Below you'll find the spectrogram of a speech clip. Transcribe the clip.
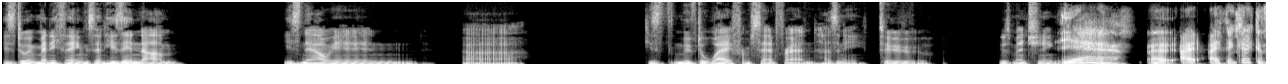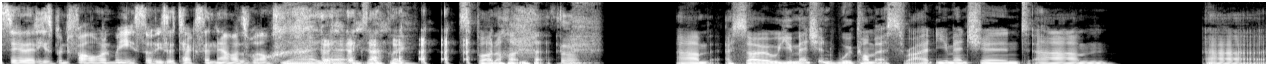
he's doing many things, and he's in um, he's now in uh, he's moved away from San Fran, hasn't he? To he was mentioning, yeah, I, I think I can say that he's been following me. So he's a Texan now as well. yeah, yeah, exactly, spot on. So Um, so you mentioned WooCommerce, right? You mentioned um, uh,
